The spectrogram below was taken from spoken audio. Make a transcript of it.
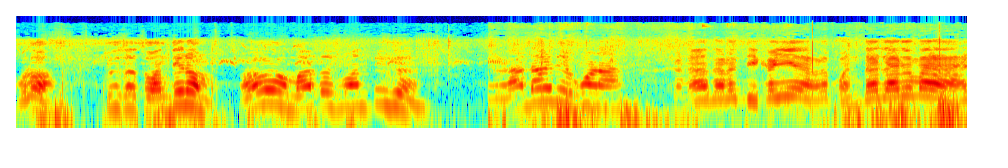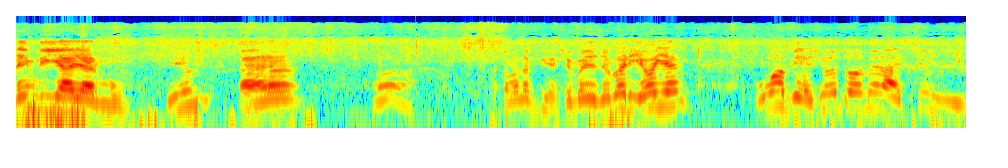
બોલો શું છે શાંતિ નો હો અમારે તો શાંતિ છે. ઘણા દાડે દેખોણા. ઘણા દાડા દેખાય હમણાં પંદર દાડે મારા હારીમ રહ્યા યાર હું. એમ? તારા? હા. તમે તો ભેસે ભાઈ જબર રહ્યો યાર. ઓવા ભેજો તો અમે રાખીએ છીએ.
